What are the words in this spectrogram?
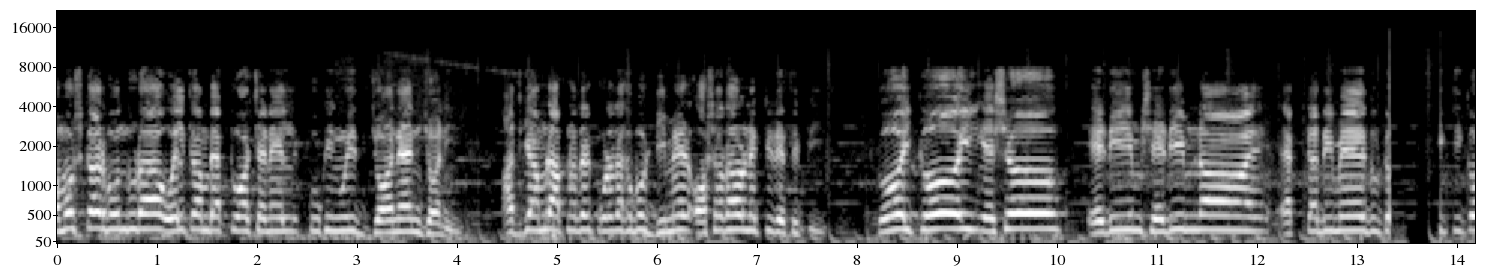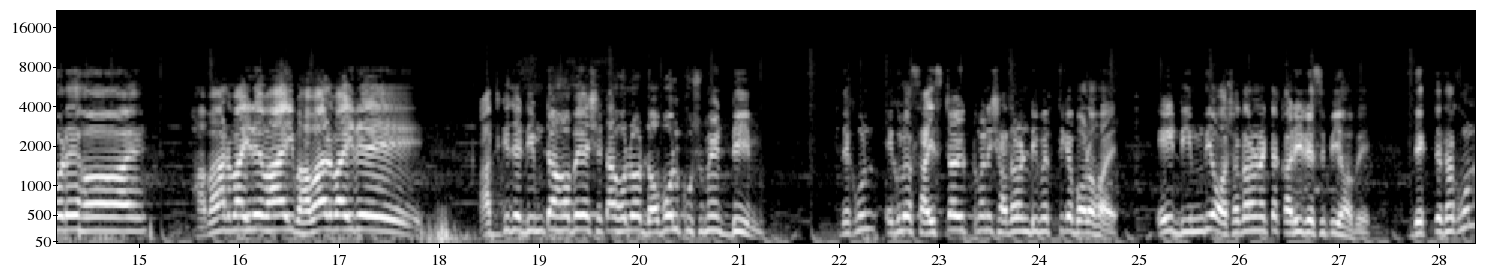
নমস্কার বন্ধুরা welcome back to our channel cooking with John and Johnny আজকে আমরা আপনাদের করে দেখাবো ডিমের অসাধারণ একটি রেসিপি কই কই, এসো। এ ডিম, সে ডিম নয়, একটা ডিমে দুটো কি করে হয়? ভাবার বাইরে ভাই, ভাবার বাইরে। আজকে যে ডিমটা হবে, সেটা হলো ডবল কুসুমের ডিম। দেখুন, এগুলো সাইজটাও একটুখানি সাধারণ ডিমের থেকে বড় হয়। এই ডিম দিয়ে অসাধারণ একটা কারি রেসিপি হবে। দেখতে থাকুন।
